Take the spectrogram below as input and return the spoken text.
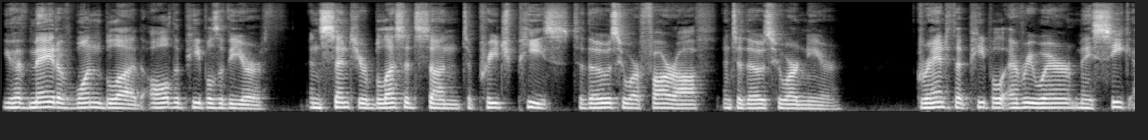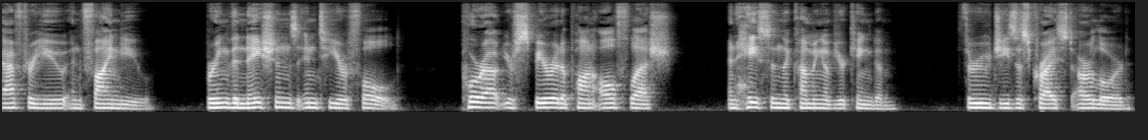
you have made of one blood all the peoples of the earth, and sent your blessed Son to preach peace to those who are far off and to those who are near. Grant that people everywhere may seek after you and find you. Bring the nations into your fold. Pour out your Spirit upon all flesh and hasten the coming of your kingdom. Through Jesus Christ our Lord.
